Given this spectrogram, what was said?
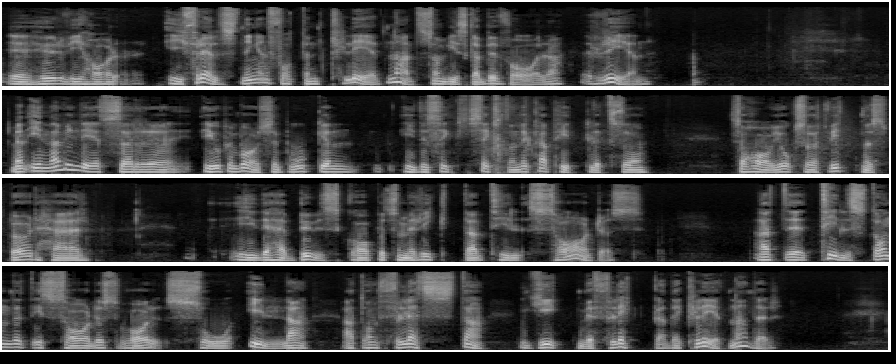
eh, hur vi har i frälsningen fått en klädnad som vi ska bevara ren. Men innan vi läser eh, i Uppenbarelseboken i det 16 kapitlet så, så har vi också ett vittnesbörd här i det här budskapet som är riktat till Sardes. Att eh, tillståndet i Sardes var så illa att de flesta gick med fläckade klädnader.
